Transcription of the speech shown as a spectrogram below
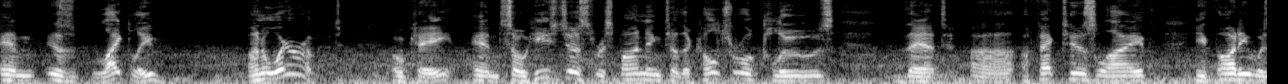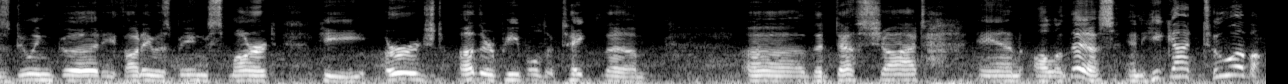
and is likely unaware of it. Okay, and so he's just responding to the cultural clues that uh, affect his life. He thought he was doing good. He thought he was being smart. He urged other people to take the uh, the death shot and all of this, and he got two of them.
